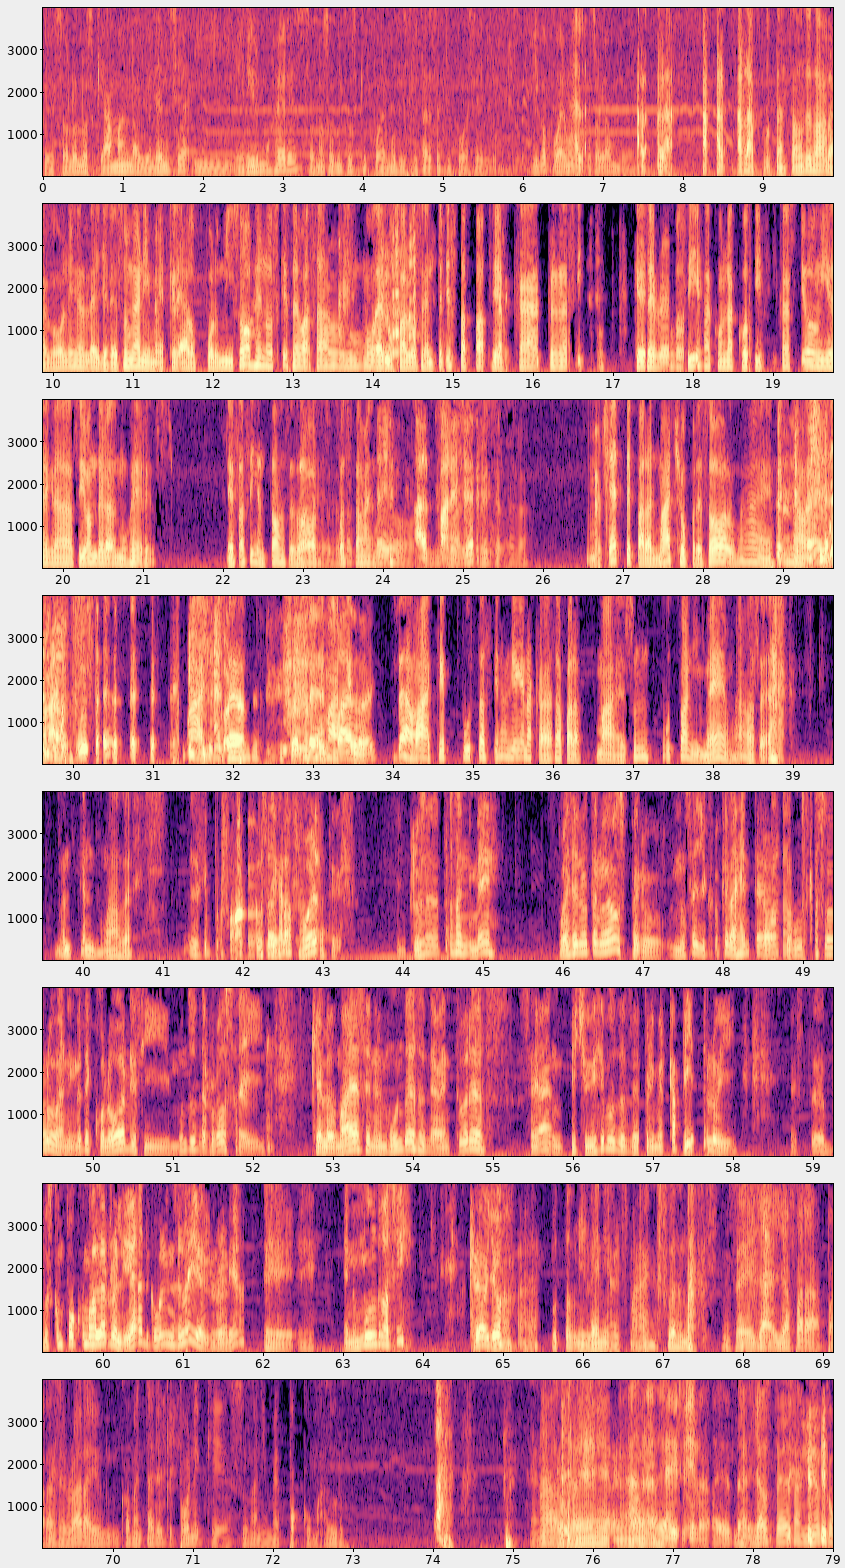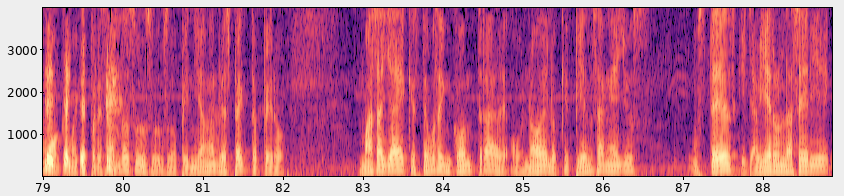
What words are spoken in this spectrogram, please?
Que solo los que aman la violencia y herir mujeres son los únicos que podemos disfrutar este tipo de series. Digo podemos A la- porque soy hombre. A la, a la, a, a- a la puta, entonces ahora Goblin Slayer es un anime creado por misógenos que se basaron en un modelo falocentrista patriarcal clásico que se regocija con la codificación y degradación de las mujeres. Es así entonces ahora, Eso supuestamente. puso al parecer. Machete para el macho opresor, mae. Una vez, mae. Puta, Mae, corte el palo, eh. O sea, ma, ¿qué putas tiene alguien en la cabeza para... Ma, es un puto anime, ma, o sea... No entiendo, ma, o sea... Es que por favor, cosas más fuertes. Incluso en otros anime. Pueden ser no tan nuevos, pero no sé, yo creo que la gente ahora busca solo animes de colores y mundos de rosa y que los maes en el mundo de esas de aventuras sean pichudísimos desde el primer capítulo y este, busca un poco más la realidad, Goblin Slayer, en realidad, eh, eh, en un mundo así, creo yo. ah, putos millennials, ma, eso es más... No sé, ya, ya para, para cerrar, hay un comentario que pone que es un anime poco maduro. A Entonces, ver, a Ah, ver. ahí sí, ¿no? Ahí está ya, ustedes han ido como, como expresando su, su, su opinión al respecto, pero más allá de que estemos en contra de- o no de lo que piensan ellos, ustedes que ya vieron la serie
